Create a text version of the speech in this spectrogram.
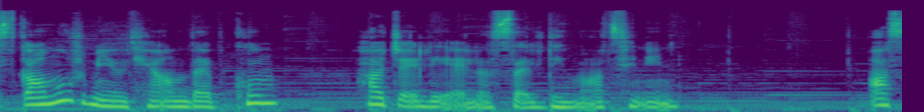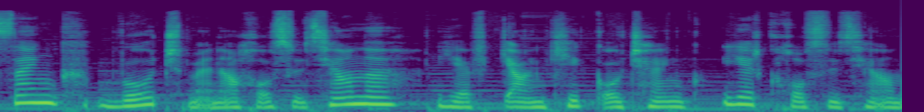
իսկ ամուր միության դեպքում հաճելի է լսել դիմացինին։ Ասենք ոչ մենախոսությանը եւ կյանքի կոչենք երկխոսության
